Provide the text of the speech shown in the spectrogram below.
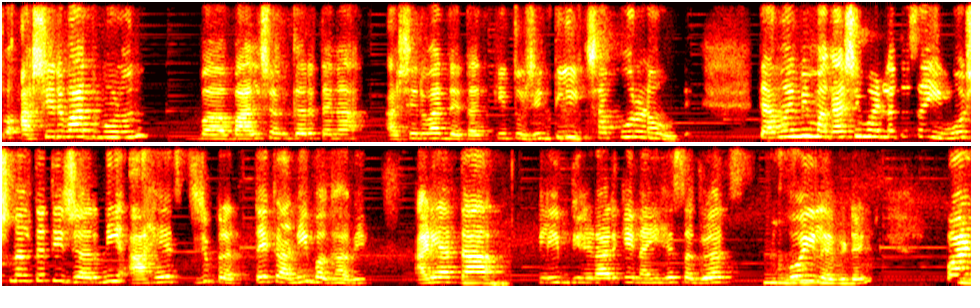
तो आशीर्वाद म्हणून बालशंकर त्यांना आशीर्वाद देतात की तुझी ती इच्छा पूर्ण होते त्यामुळे मी मगाशी म्हटलं तसं इमोशनल तर ती जर्नी आहेच जी प्रत्येकाने बघावी. आणि आता क्लिप घेणार की नाही हे सगळंच होईल एव्हिडेंट पण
